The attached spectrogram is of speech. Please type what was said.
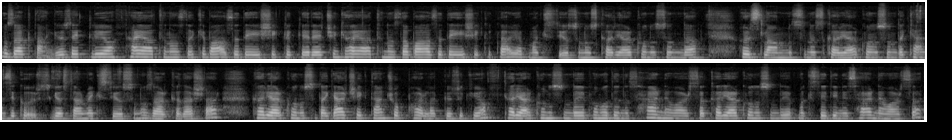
uzaktan gözetliyor. Hayatınızdaki bazı değişikliklere çünkü hayatınızda bazı değişiklikler yapmak istiyorsunuz. Kariyer konusunda hırslanmışsınız. Kariyer konusunda kendinizi göstermek istiyorsunuz arkadaşlar. Kariyer konusu da gerçekten çok parlak gözüküyor. Kariyer konusunda yapamadığınız her ne varsa, kariyer konusunda yapmak istediğiniz her ne varsa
